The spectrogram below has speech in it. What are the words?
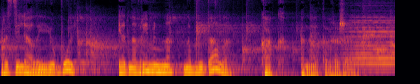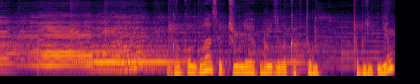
разделяла ее боль и одновременно наблюдала, как она это выражает. Уголком глаза Джулия увидела, как Том побледнел,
